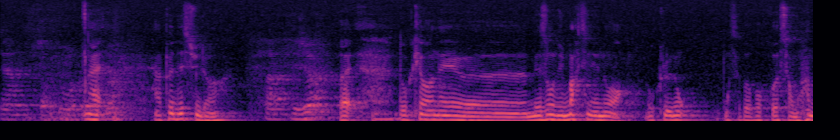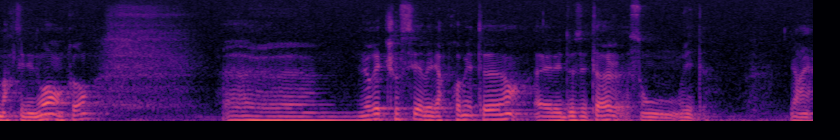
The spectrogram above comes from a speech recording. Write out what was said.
Ouais, un peu déçu là. Ah, déjà? Ouais, donc là on est euh, maison du Martinet Noir. Donc le nom, on sait pas pourquoi, sûrement un Martinet Noir encore. Euh, le rez-de-chaussée avait l'air prometteur, et les deux étages sont vides. Il n'y a rien.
